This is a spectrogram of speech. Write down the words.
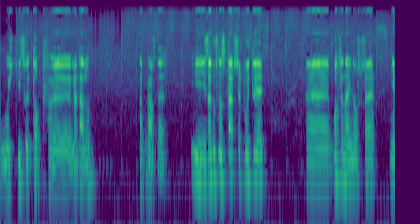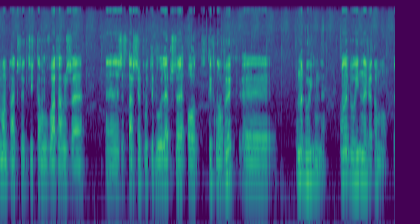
mój ścisły top e, metalu. Naprawdę. I zarówno starsze płyty, e, po te najnowsze, nie mam tak, że gdzieś tam uważam, że, e, że starsze płyty były lepsze od tych nowych. E, one były inne. One były inne, wiadomo. E,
